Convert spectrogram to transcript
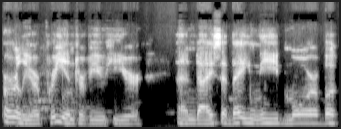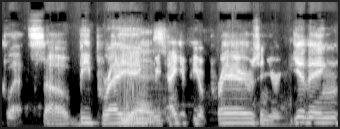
earlier, pre-interview here, and I said they need more booklets. So be praying. Yes. We thank you for your prayers and your giving,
